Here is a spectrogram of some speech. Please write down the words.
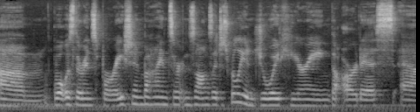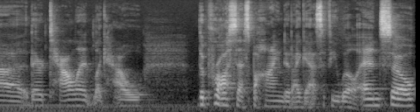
um, what was their inspiration behind certain songs. I just really enjoyed hearing the artists, uh, their talent, like how the process behind it, I guess, if you will. And so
